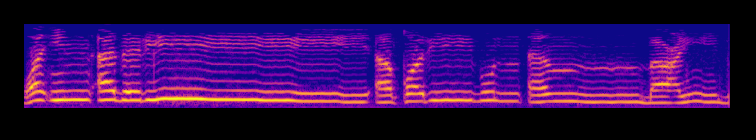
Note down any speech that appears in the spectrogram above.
وَإِنْ أَدْرِي أَقَرِيبٌ أَمْ بَعِيدٌ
